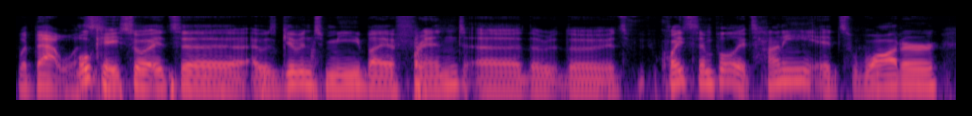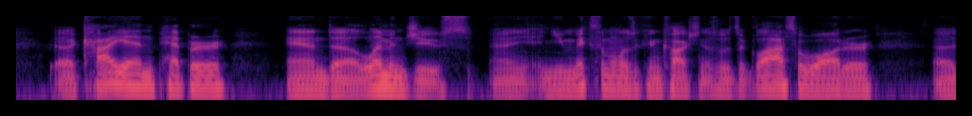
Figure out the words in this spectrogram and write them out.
what that was. Okay, so it's uh, it was given to me by a friend. Uh, the the it's quite simple. It's honey, it's water, uh, cayenne pepper, and uh, lemon juice, and, and you mix them all as a concoction. So it's a glass of water, uh,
